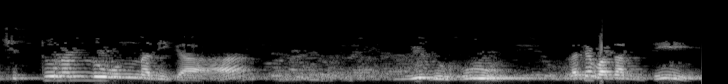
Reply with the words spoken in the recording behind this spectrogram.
చిత్తునందు ఉన్నదిగా విదుహు లేకపోతే వదంతి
